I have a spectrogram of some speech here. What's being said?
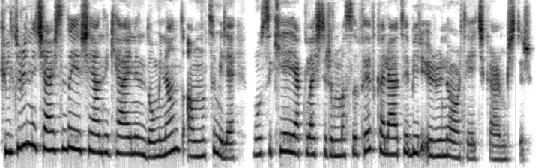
Kültürün içerisinde yaşayan hikayenin dominant anlatım ile musikiye yaklaştırılması fevkalade bir ürünü ortaya çıkarmıştır.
